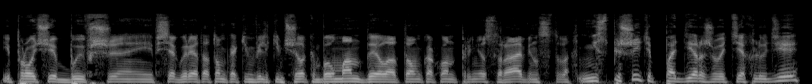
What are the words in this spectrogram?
и прочие бывшие, и все говорят о том, каким великим человеком был Мандела, о том, как он принес равенство. Не спешите поддерживать тех людей,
